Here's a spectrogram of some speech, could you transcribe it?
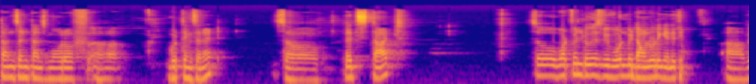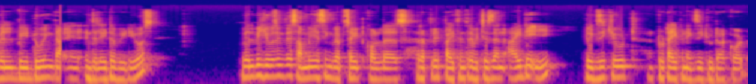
tons and tons more of uh, good things in it. So let's start. So what we'll do is we won't be downloading anything. Uh, we'll be doing that in, the later videos. We'll be using this amazing website called as Replit Python 3, which is an IDE to execute, to type and execute our code.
